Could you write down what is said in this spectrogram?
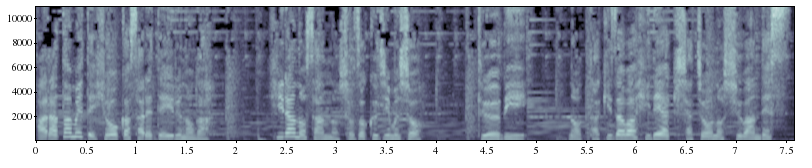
改めて評価されているのが平野さんの所属事務所 2B の滝沢秀明社長の手腕です。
